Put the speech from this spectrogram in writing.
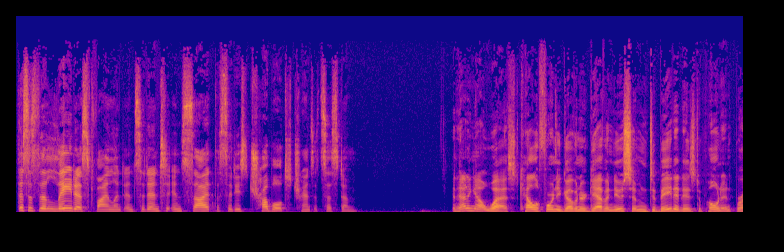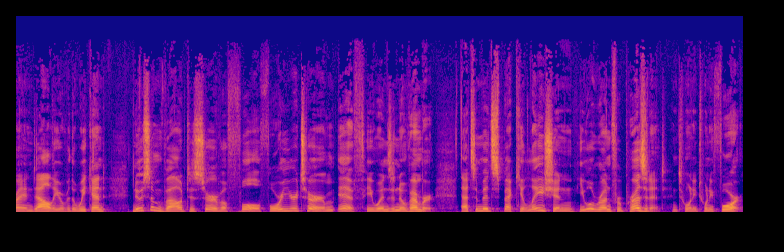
This is the latest violent incident inside the city's troubled transit system. And heading out west, California Governor Gavin Newsom debated his opponent, Brian Dahle, over the weekend. Newsom vowed to serve a full four year term if he wins in November. That's amid speculation he will run for president in 2024.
